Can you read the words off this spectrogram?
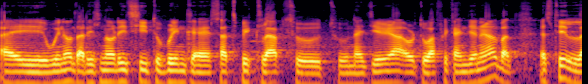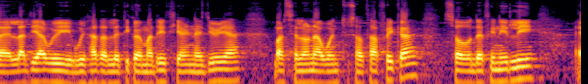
I, we know that it's not easy to bring uh, such big clubs to, to Nigeria or to Africa in general, but still, uh, last year we, we had Atletico de Madrid here in Nigeria, Barcelona went to South Africa, so definitely uh,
